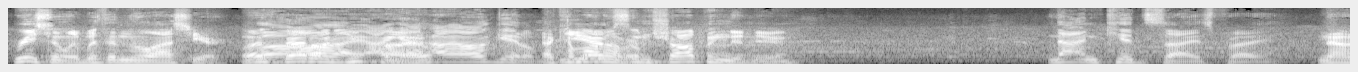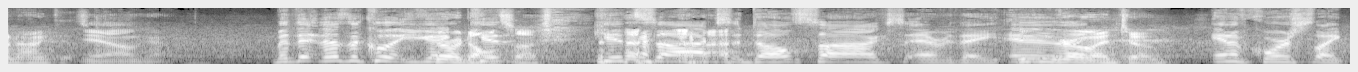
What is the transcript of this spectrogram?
recently within the last year. Well, Well, bad all on you, I, I'll get them. Okay. Come you on have over. some shopping to do. Not in kid size, probably. No, not I'm kidding. Yeah, okay. But that, that's the cool. Thing. You got They're adult kid, socks. kid socks, adult socks, everything. You can grow into them. And of course, like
